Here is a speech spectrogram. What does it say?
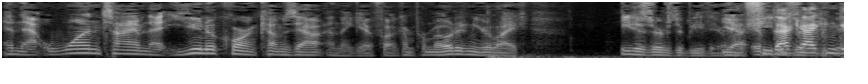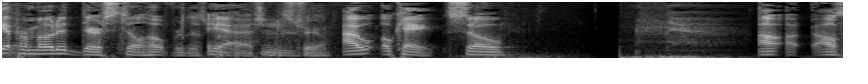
And that one time that unicorn comes out and they get fucking promoted, and you're like, he deserves to be there. Yeah, if that guy can get there. promoted, there's still hope for this profession. Yeah, it's true. I, okay, so I'll, I'll,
